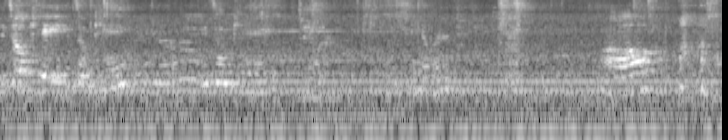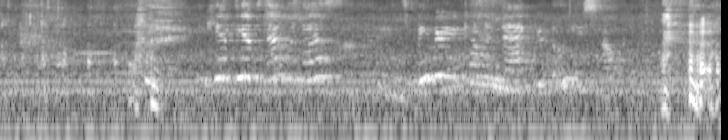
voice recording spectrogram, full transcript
It's okay. It's okay. It's okay. Taylor. Taylor. Oh. you can't be upset with us. Be very coming back. Oh, you smell good.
